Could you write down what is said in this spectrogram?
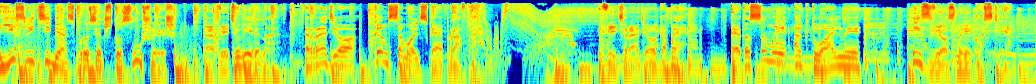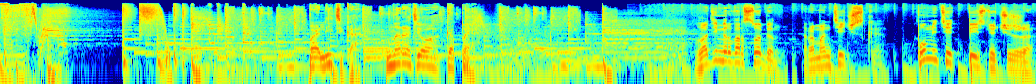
Если тебя спросят, что слушаешь, ответь уверенно. Радио «Комсомольская правда». Ведь Радио КП – это самые актуальные и звездные гости. Политика на Радио КП. Владимир Варсобин. Романтическая. Помните песню Чижа?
